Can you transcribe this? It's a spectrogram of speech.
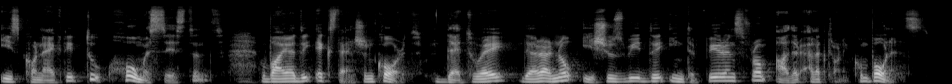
is connected to Home Assistant via the extension cord. That way there are no issues with the interference from other electronic components.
